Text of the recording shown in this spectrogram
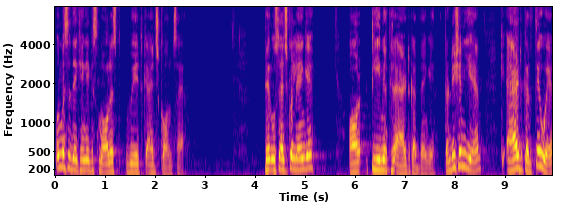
ان میں سے دیکھیں گے کہ اسمالسٹ ویٹ کا ایج کون سا ہے پھر اس ایج کو لیں گے اور ٹی میں پھر ایڈ کر دیں گے کنڈیشن یہ ہے کہ ایڈ کرتے ہوئے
